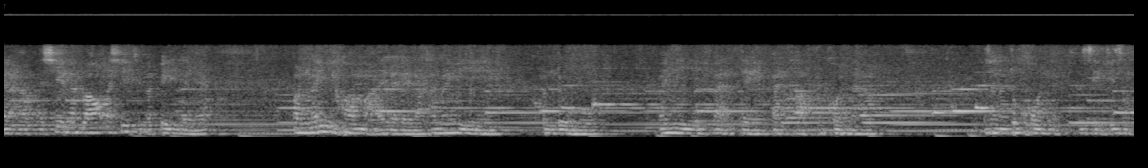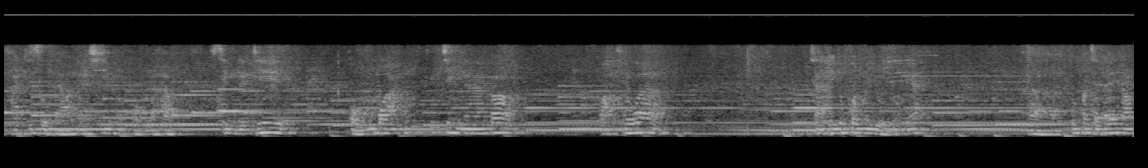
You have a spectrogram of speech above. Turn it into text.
งี้ยนะครับ อาชีพนักร้องอาชีพศิลปินอะไรเงี้ยมันไม่มีความหมายอะไรเลยนะถ้าไม่มีคนดู ไม่มีแฟนเพลงแฟนคลับทุกคนนะครับเพราะฉะนั้นทุกคนเนี่ยคือสิ่งที่สำคัญที่สุดแล้วในอาชีพของผมนะครับ สิ่งหนึ่งที่ผมหวังจริงๆนะก็หวังแค่ว่าจากที่ทุกคนมาอยู่ตรงเนี้ยทุกคนจะได้รับ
